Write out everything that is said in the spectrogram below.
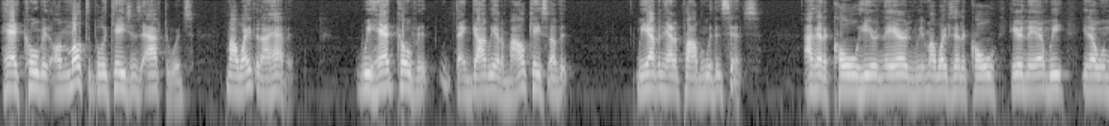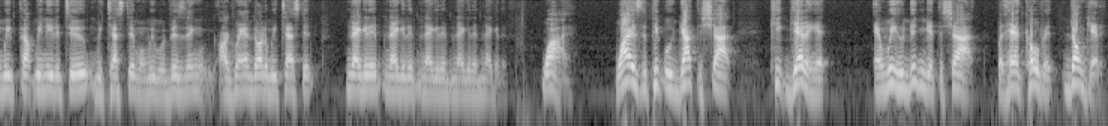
had COVID on multiple occasions afterwards. My wife and I haven't. We had COVID. Thank God we had a mild case of it. We haven't had a problem with it since. I've had a cold here and there, and we, my wife's had a cold here and there. And we, you know, when we felt we needed to, we tested. When we were visiting our granddaughter, we tested negative, negative, negative, negative, negative. Why? Why is the people who got the shot keep getting it and we who didn't get the shot but had COVID don't get it.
